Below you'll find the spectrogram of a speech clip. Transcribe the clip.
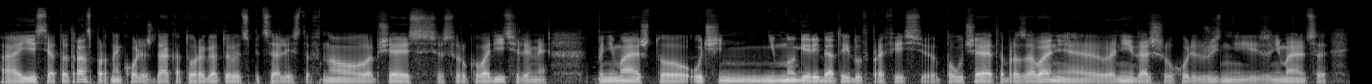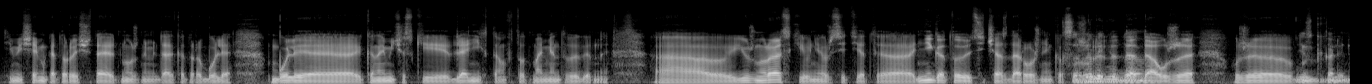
а, есть автотранспортный колледж, да, который готовит специалистов, но общаясь с руководителями, понимаю, что очень немногие ребята идут в профессию, получают образование, они дальше уходят в жизнь и занимаются теми вещами, которые считают нужными, да, которые более, более экономически для них там в тот момент выгодны. А Южноуральский университет э, не готовит сейчас дорожников. К сожалению, да. Да, да уже, уже, несколько лет,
